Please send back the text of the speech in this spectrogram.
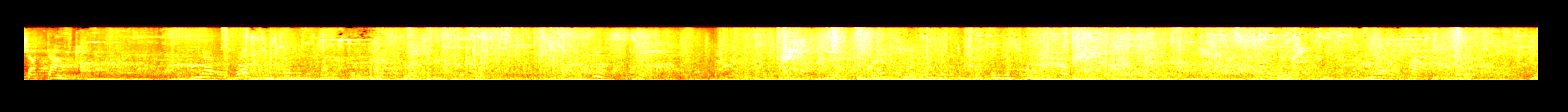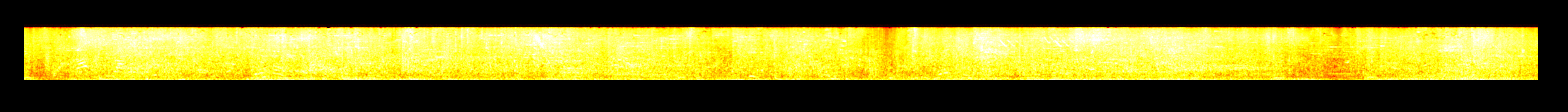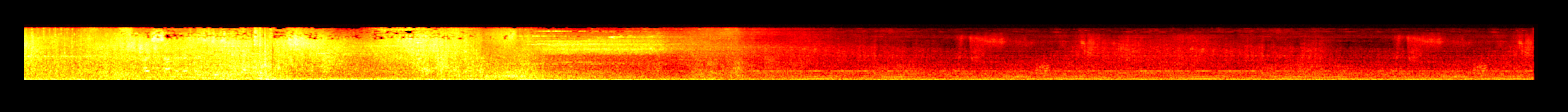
Shut down. Never. Team's turret has been destroyed. Red Team's inhibitor has been destroyed.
